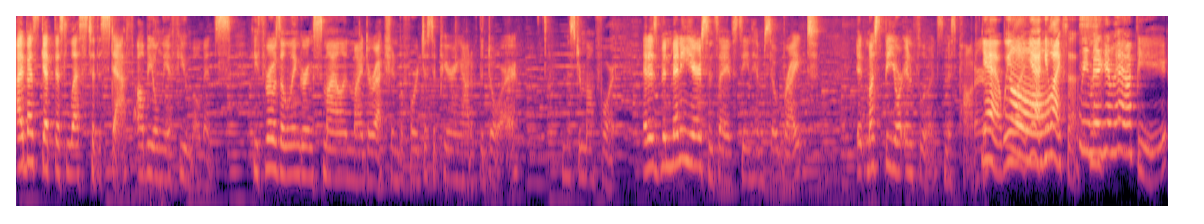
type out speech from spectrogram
I best get this less to the staff. I'll be only a few moments. He throws a lingering smile in my direction before disappearing out of the door. Mr. Montfort, it has been many years since I have seen him so bright. It must be your influence, Miss Potter. Yeah, we li- yeah, he likes us. We make him happy.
